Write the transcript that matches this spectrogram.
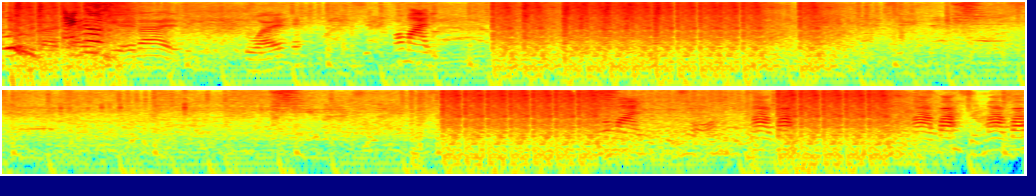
พี่เป็นราแต่ชางหนึ่เองเคให้ได้สวยก็มาดิก็มาดิถึงเหรอถึงมากปะมากปะถึงมากปะ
